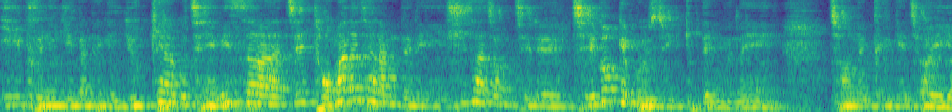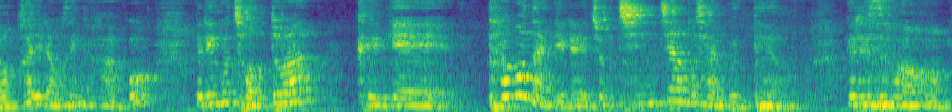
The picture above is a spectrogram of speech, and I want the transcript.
이 분위기가 되게 유쾌하고 재밌어야지 더 많은 사람들이 시사 정치를 즐겁게 볼 수 있기 때문에 저는 그게 저의 역할이라고 생각하고 그리고 저 또한 그게 타고나기를 좀 진지한 거 잘 못해요. 그래서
